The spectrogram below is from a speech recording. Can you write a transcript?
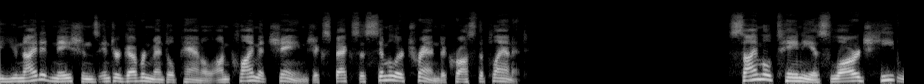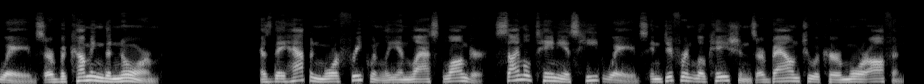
The United Nations Intergovernmental Panel on Climate Change expects a similar trend across the planet. Simultaneous large heat waves are becoming the norm. As they happen more frequently and last longer, simultaneous heat waves in different locations are bound to occur more often.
